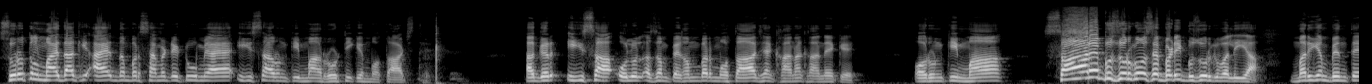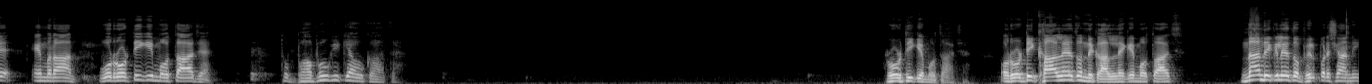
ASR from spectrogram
سورت المائدہ کی آیت نمبر سیونٹی ٹو میں آیا عیسا اور ان کی ماں روٹی کے محتاج تھے۔ اگر عیسا اول الازم پیغمبر محتاج ہیں کھانا کھانے کے، اور ان کی ماں سارے بزرگوں سے بڑی بزرگ ولیہ، مریم بنتے عمران، وہ روٹی کی محتاج ہیں، تو بابوں کی کیا اوقات ہے؟ روٹی کے محتاج ہیں۔ اور روٹی کھا لیں تو نکالنے کے محتاج۔ نہ نکلے تو پھر پریشانی۔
